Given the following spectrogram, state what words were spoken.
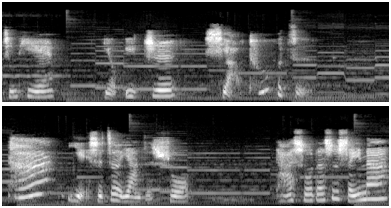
今天有一只小兔子，它也是这样子说。它说的是谁呢？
